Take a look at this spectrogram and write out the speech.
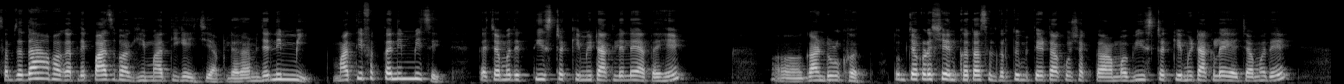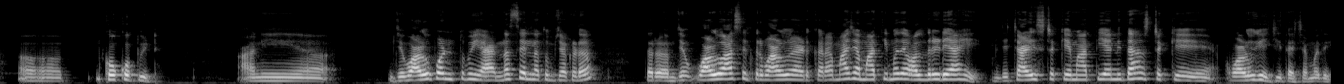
समजा दहा भागातले पाच भाग ही माती घ्यायची आपल्याला म्हणजे निम्मी. माती फक्त निम्मीच आहे. त्याच्यामध्ये तीस टक्के मी टाकलेलं आहे आता हे गांडूळ खत. तुमच्याकडे शेणखत असेल तर तुम्ही ते टाकू शकता. मग वीस टक्के मी टाकलं आहे याच्यामध्ये कोकोपीठ कोकोपीट आणि म्हणजे वाळू पण तुम्ही नसेल ना तुमच्याकडं तर म्हणजे वाळू असेल तर वाळू ॲड करा. माझ्या मातीमध्ये ऑलरेडी आहे. म्हणजे चाळीस टक्के माती आणि दहाच टक्के वाळू घ्यायची त्याच्यामध्ये.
